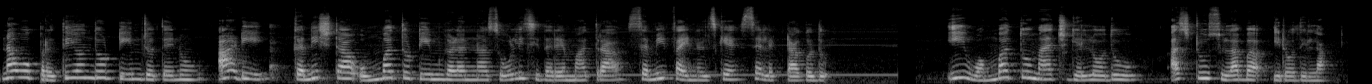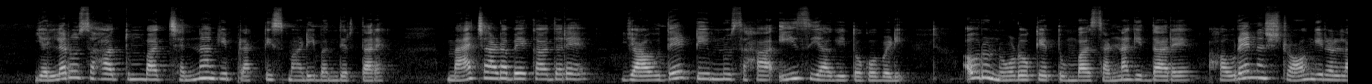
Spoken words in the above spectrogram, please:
ನಾವು ಪ್ರತಿಯೊಂದು ಟೀಮ್ ಜೊತೆನೂ ಆಡಿ ಕನಿಷ್ಠ ಒಂಬತ್ತು ಟೀಮ್ಗಳನ್ನು ಸೋಲಿಸಿದರೆ ಮಾತ್ರ ಸೆಮಿಫೈನಲ್ಸ್ಗೆ ಸೆಲೆಕ್ಟ್ ಆಗೋದು. ಈ ಒಂಬತ್ತು ಮ್ಯಾಚ್ ಗೆಲ್ಲೋದು ಅಷ್ಟು ಸುಲಭ ಇರೋದಿಲ್ಲ. ಎಲ್ಲರೂ ಸಹ ತುಂಬ ಚೆನ್ನಾಗಿ ಪ್ರಾಕ್ಟೀಸ್ ಮಾಡಿ ಬಂದಿರ್ತಾರೆ. ಮ್ಯಾಚ್ ಆಡಬೇಕಾದರೆ ಯಾವುದೇ ಟೀಮ್ನೂ ಸಹ ಈಸಿಯಾಗಿ ತಗೋಬೇಡಿ. ಅವರು ನೋಡೋಕೆ ತುಂಬ ಸಣ್ಣಗಿದ್ದಾರೆ. ಅವರೇನ ಸ್ಟ್ರಾಂಗ್ ಇರಲ್ಲ,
